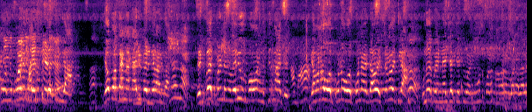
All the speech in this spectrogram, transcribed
நீங்க போயிட்டு ரெஸ்ட் எடுத்தீங்க. தான் நான் நிறைய பேர் இருக்கிறாங்க? ரெண்டு பேர் ஃப்ரெண்டுங்க வெளியூர் போவானுங்க திருநாக்கு. எவனா ஒரு பொண்ணை ஒரு பொண்ணை டவ இஷ்டம் வச்சியா? இன்னொரு பையன் நைஸா செத்துருவான். நீ வீட்டு போட நான் வர வர வேலை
